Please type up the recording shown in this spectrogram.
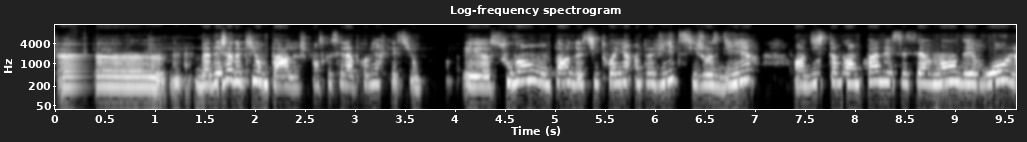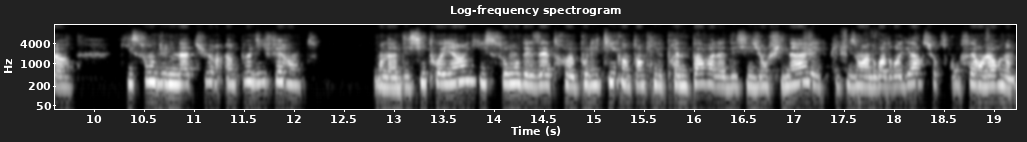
bah, déjà de qui on parle? Je pense que c'est la première question. Et souvent, on parle de citoyens un peu vite, si j'ose dire, en distinguant pas nécessairement des rôles qui sont d'une nature un peu différente. On a des citoyens qui sont des êtres politiques en tant qu'ils prennent part à la décision finale et puis qu'ils ont un droit de regard sur ce qu'on fait en leur nom.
